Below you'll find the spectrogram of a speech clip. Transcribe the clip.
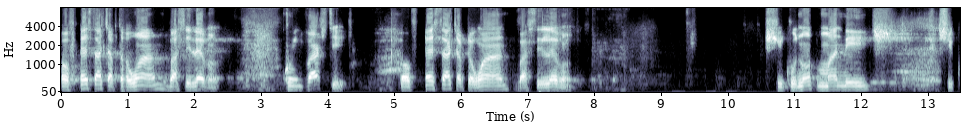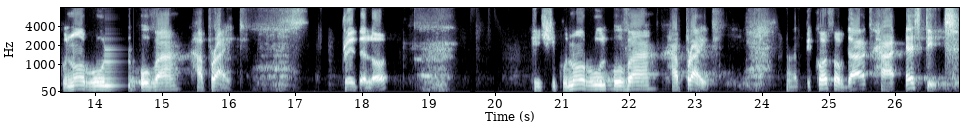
of Esther chapter 1, verse 11. Queen Vashti of Esther chapter 1, verse 11. She could not manage, she could not rule over her pride. Praise the Lord. He, she could not rule over her pride. And because of that, her estate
